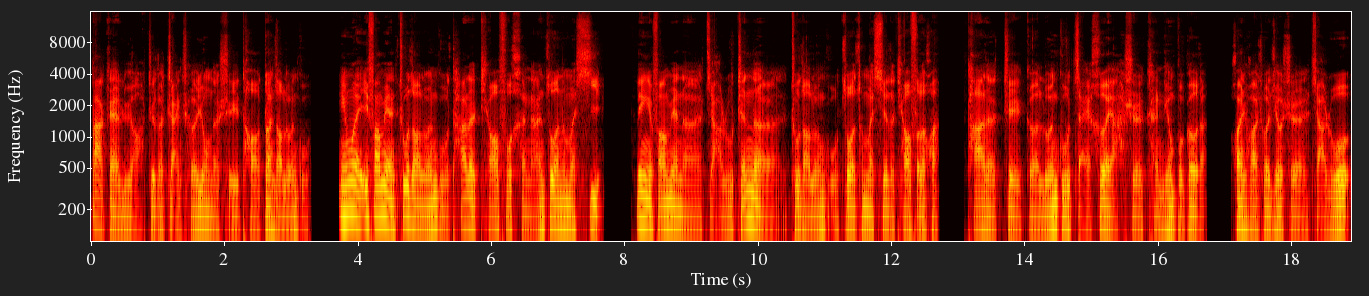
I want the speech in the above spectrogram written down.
大概率啊，这个展车用的是一套锻造轮毂，因为一方面铸造轮毂它的条幅很难做那么细，另一方面呢，假如真的铸造轮毂做这么细的条幅的话，它的这个轮毂载荷呀是肯定不够的。换句话说，就是假如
